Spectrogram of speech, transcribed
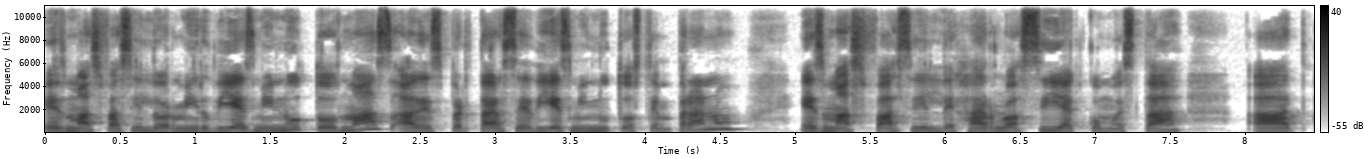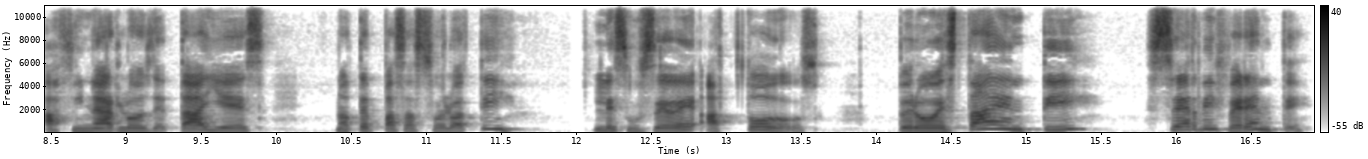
Es más fácil dormir 10 minutos más a despertarse 10 minutos temprano. Es más fácil dejarlo así como está, a afinar los detalles. No te pasa solo a ti, le sucede a todos. Pero está en ti ser diferente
